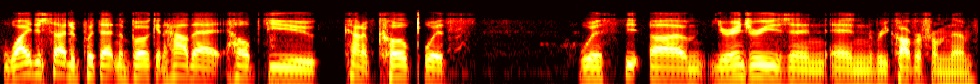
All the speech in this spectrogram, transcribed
why you decided to put that in the book and how that helped you kind of cope with with um, your injuries and and recover from them?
